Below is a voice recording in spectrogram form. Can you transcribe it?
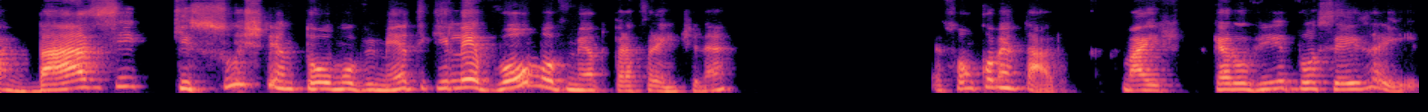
base que sustentou o movimento e que levou o movimento para frente, né? É só um comentário mas quero ouvir vocês aí.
